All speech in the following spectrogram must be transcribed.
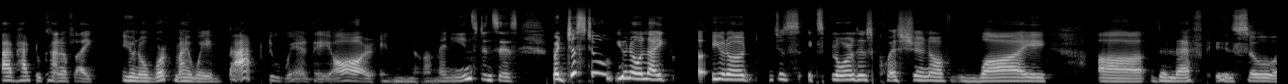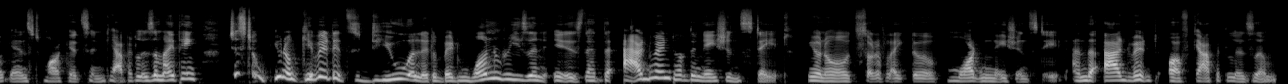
I've had to kind of like you know work my way back to where they are in uh, many instances but just to you know like uh, you know just explore this question of why uh, the left is so against markets and capitalism. I think just to you know give it its due a little bit, one reason is that the advent of the nation state, you know, sort of like the modern nation state, and the advent of capitalism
